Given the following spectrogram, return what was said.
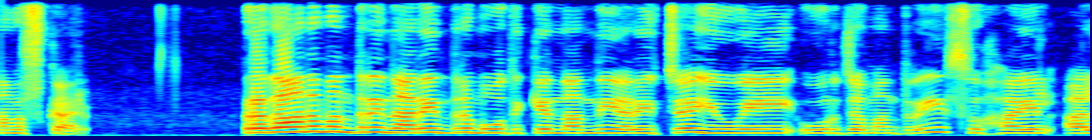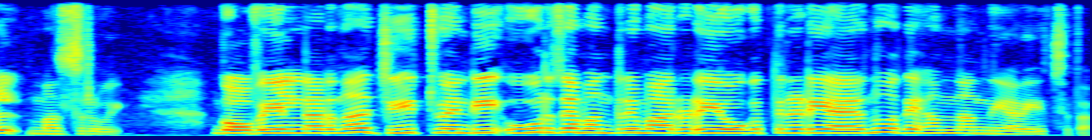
നമസ്കാരം. പ്രധാനമന്ത്രി നരേന്ദ്രമോദിക്ക് നന്ദി അറിയിച്ച യു എ ഇ ഊർജ മന്ത്രി സുഹൈൽ അൽ മസ്റൂയി ഗോവയിൽ നടന്ന ജി ട്വന്റി ഊർജ മന്ത്രിമാരുടെ യോഗത്തിനിടെയായിരുന്നു അദ്ദേഹം നന്ദി അറിയിച്ചത്.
